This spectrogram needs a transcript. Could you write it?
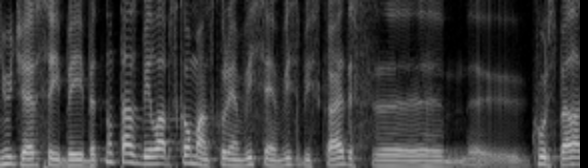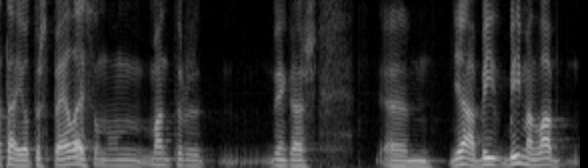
New Jersey bija, bet nu, tās bija labas komandas, kuriem visiem viss bija skaidrs, uh, uh kur spēlētāji jau tur spēlēs. Un, un man tur vienkārši um, jā, bija, bija man labi,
